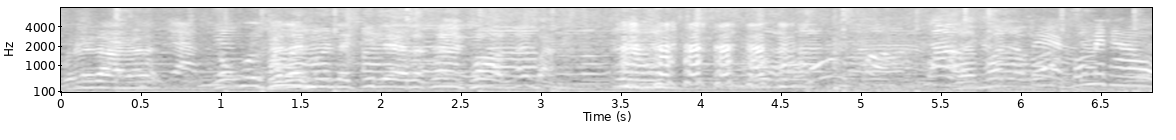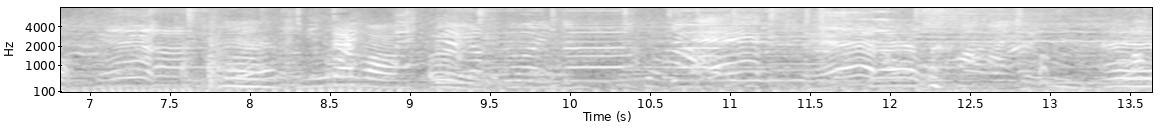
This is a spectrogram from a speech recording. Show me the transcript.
ไม่ได้แล้วยกมืออะไรมืดแล้วกินแล้วแล้วข้าทอดได้บัดอ่าเลยหมดแล้วแซ่บบ่ไม่เท่าอืมแซ่บบ่เออแซ่บเออ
